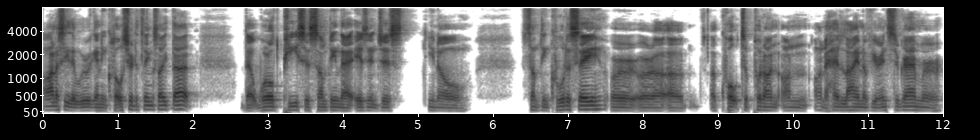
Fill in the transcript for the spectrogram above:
honestly that we were getting closer to things like that. That world peace is something that isn't just you know something cool to say or or a, a, quote to put on on on a headline of your Instagram or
